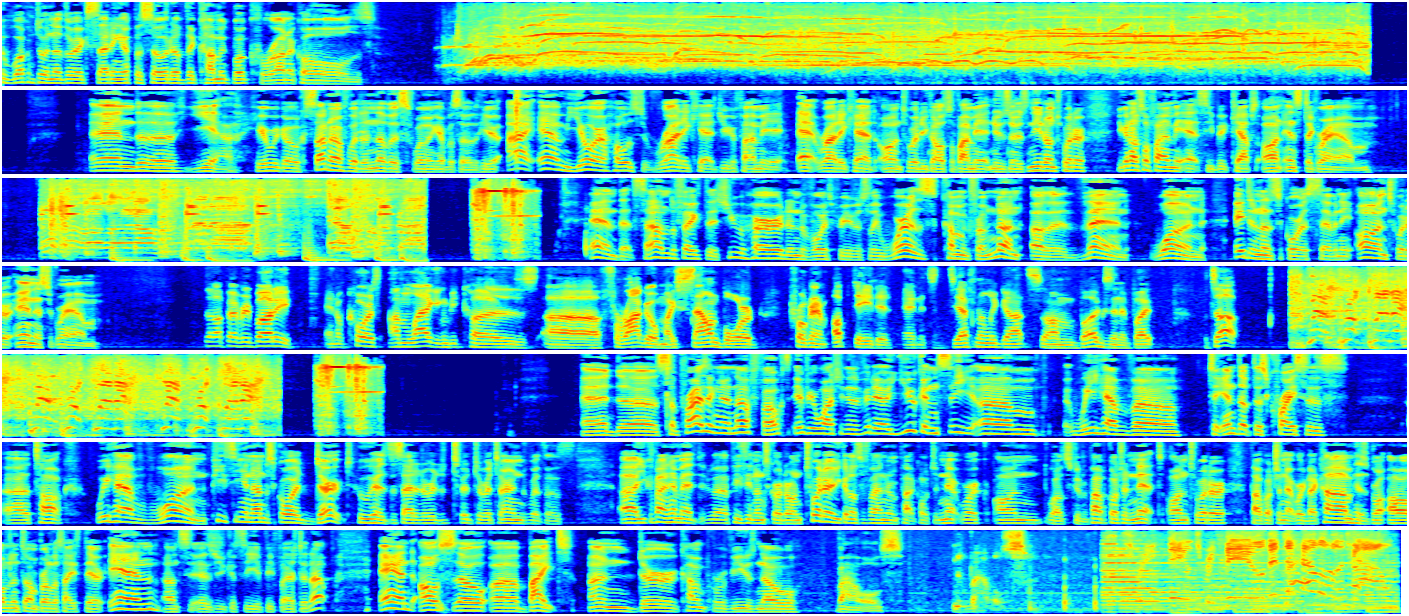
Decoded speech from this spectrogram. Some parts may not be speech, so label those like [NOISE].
And welcome to another exciting episode of the Comic Book Chronicles. And uh, yeah, here we go. Starting off with another swimming episode here. I am your host, Roddy Cat. You can find me at Roddy Cat on Twitter. You can also find me at News Nerds Need on Twitter. You can also find me at CB Caps on Instagram. And that sound effect that you heard in the voice previously was coming from none other than one agent underscore 70 on Twitter and Instagram. What's up, everybody? And of course, I'm lagging because uh, Farrago, my soundboard program, updated, and it's definitely got some bugs in it. But what's up? And uh, surprisingly enough, folks, if you're watching this video, you can see um, we have, uh, to end up this crisis uh, talk, we have one PCN underscore dirt who has decided to, re- to, to return with us. Uh, you can find him at uh, PCN underscore on Twitter. You can also find him at Pop Culture Network on, well, excuse me, Pop Culture Net on Twitter, popculturenetwork.com. His bro- all into umbrella sites therein, as as you can see if he flashed it up. And also uh, Byte under comic reviews, no vowels. No vowels. Springfield, Springfield, it's a hell of a town.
